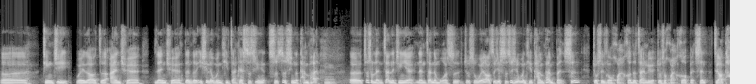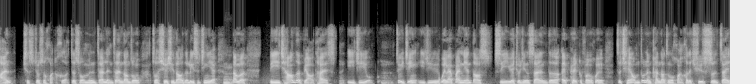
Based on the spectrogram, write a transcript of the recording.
呃经济、围绕着安全、人权等等一系列问题展开实质性、实质性的谈判。嗯。呃，这是冷战的经验，冷战的模式就是围绕这些实质性问题谈判本身就是一种缓和的战略，就是缓和本身，只要谈其实就是缓和，这是我们在冷战当中所学习到的历史经验。嗯，那么李强的表态以及最近以及未来半年到十十一月旧金山的 APEC 峰会之前，我们都能看到这种缓和的趋势在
